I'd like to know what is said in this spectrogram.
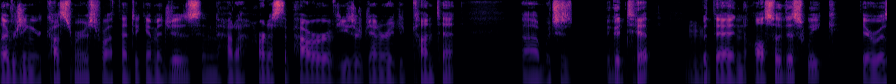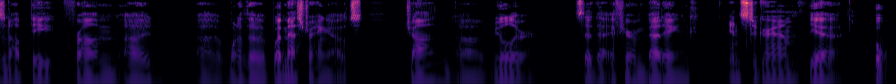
leveraging your customers for authentic images and how to harness the power of user-generated content, uh, which is a good tip. Mm. But then also this week there was an update from uh, uh, one of the webmaster hangouts. John uh, Mueller said that if you're embedding, Instagram. yeah, but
